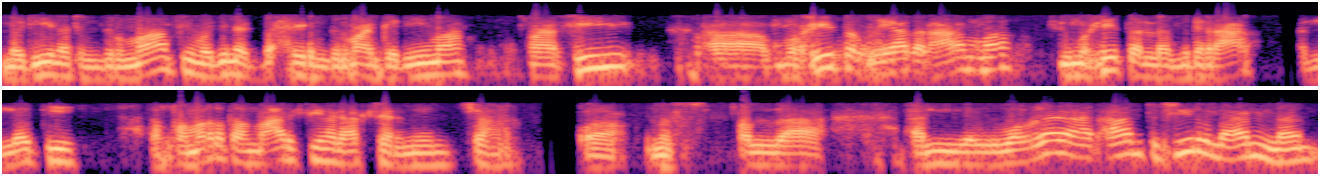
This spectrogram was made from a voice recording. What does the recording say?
مدينة درمان في مدينة بحري درمان القديمة في محيط القيادة العامة في محيط المدرعات التي استمرت المعارك فيها لأكثر من شهر ونصف. الوقائع الآن تشير إلى أن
